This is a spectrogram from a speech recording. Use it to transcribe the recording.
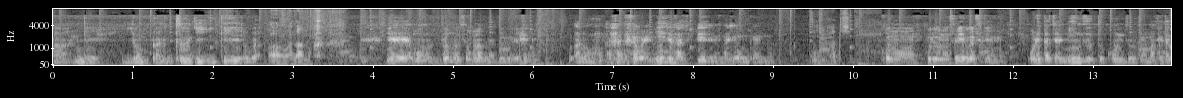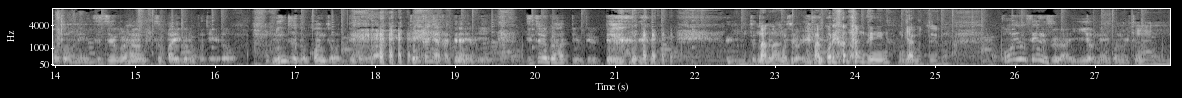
あで4巻続き言っていいでしょうかああまだあんのか。いやいやもうどんどんしょうもなくなってくる、あのあ だから俺28ページのな4巻の28この不良のセリフが好きなのよ俺たちは人数と根性じゃ負けたことのね実力派の突っ張りグループって言うけど 人数と根性っていうことは喧嘩には勝ってないのに実力派って言ってるっていう。ちょっとまあまあ、面白い。まあこれは完全にねギャグというか。こういうセンスがいいよねこの人、うん。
